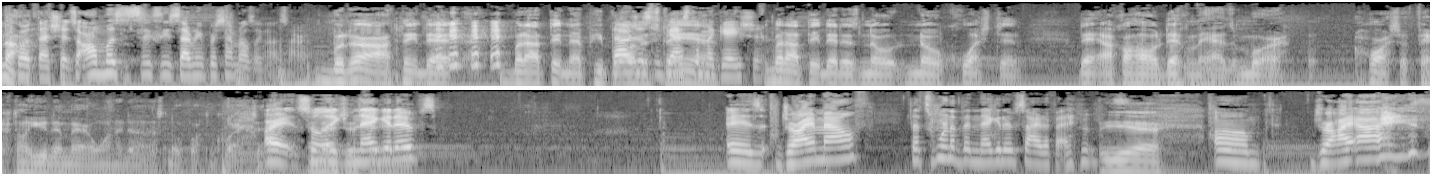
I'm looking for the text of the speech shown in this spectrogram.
Nah. quote that shit. It's almost 60, 70%, but I was like, no, right. But uh, I think that, but I think that people That was just a understand. guesstimation. But I think that there's no no question that alcohol definitely has more harsh effect on you than marijuana does. No fucking question. All right, so And like negatives is dry mouth. That's one of the negative side effects. Yeah. Um, dry eyes,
